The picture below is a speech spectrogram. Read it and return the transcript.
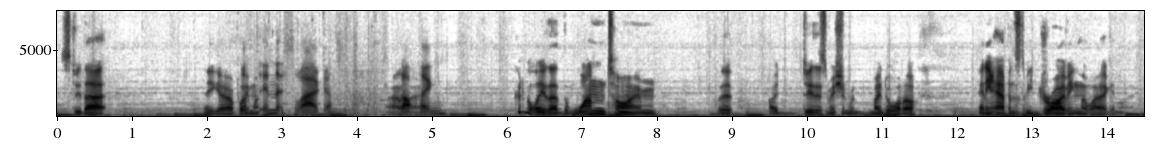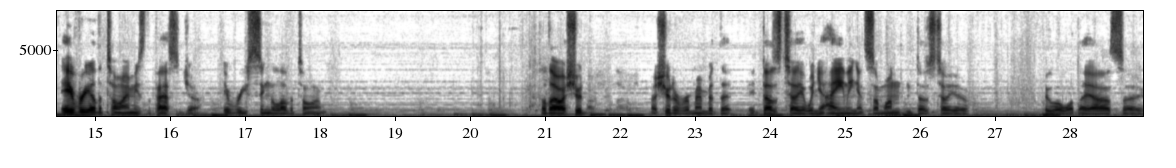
let's do that there you go I'll put him on What's in this wagon? I don't know. Nothing. couldn't believe that the one time that I do this mission with my daughter and he happens to be driving the wagon. Every other time he's the passenger. Every single other time. Although I should I should have remembered that it does tell you when you're aiming at someone, it does tell you who or what they are, so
